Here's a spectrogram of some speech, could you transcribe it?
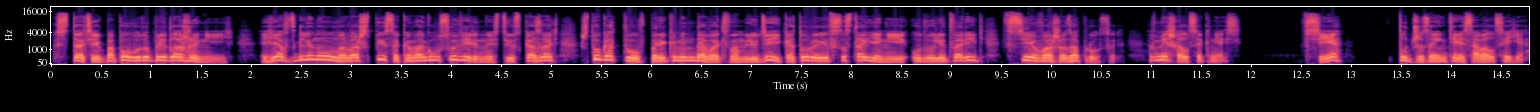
кстати, по поводу предложений. Я взглянул на ваш список и могу с уверенностью сказать, что готов порекомендовать вам людей, которые в состоянии удовлетворить все ваши запросы», — вмешался князь. «Все?» — тут же заинтересовался я.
